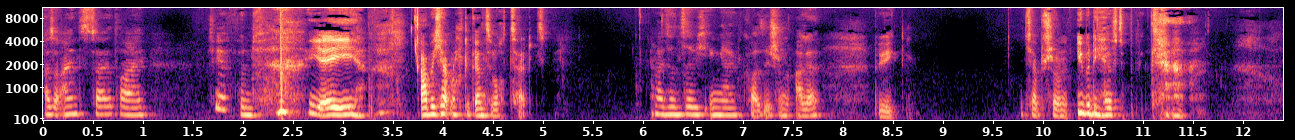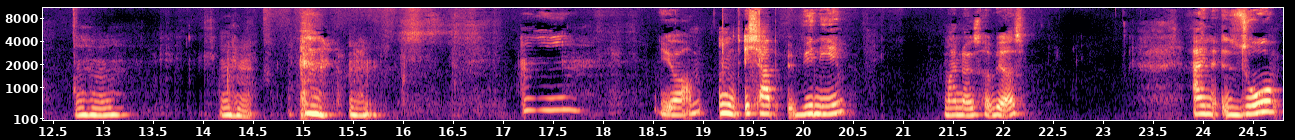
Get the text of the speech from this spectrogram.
Also 1, 2, 3, 4, 5. Yay. Aber ich habe noch die ganze Woche Zeit. Weil sonst habe ich irgendwie quasi schon alle bewegt. Ich habe schon über die Hälfte bewegt. mhm. Mhm. mhm. Ja, und ich habe Winnie, mein neues ist, ein so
